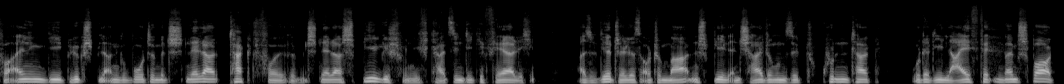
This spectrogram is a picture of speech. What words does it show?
Vor allen Dingen die Glücksspielangebote mit schneller Taktfolge, mit schneller Spielgeschwindigkeit sind die gefährlichen. Also virtuelles Automatenspiel, Entscheidungen im Sekundentakt oder die Live-Wetten beim Sport.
